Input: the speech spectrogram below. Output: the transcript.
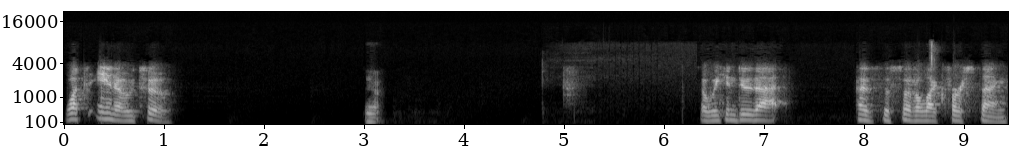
what's in O2. Yeah. So we can do that as the sort of like first thing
